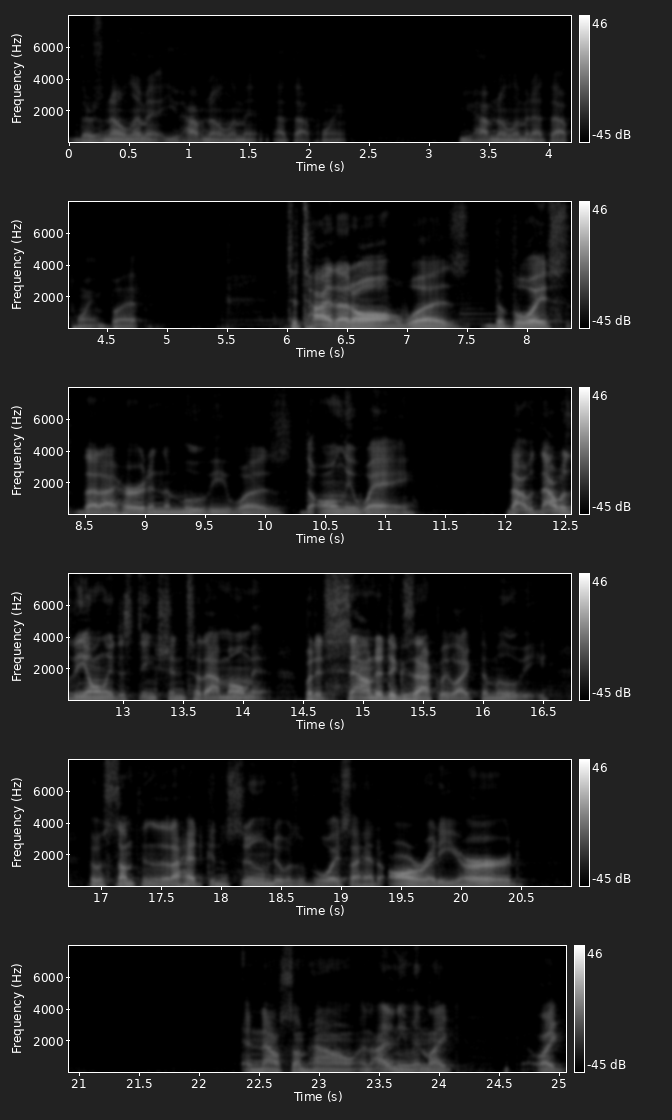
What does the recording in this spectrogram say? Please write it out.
there's no limit. You have no limit at that point. You have no limit at that point. But to tie that all was the voice that I heard in the movie was the only way. That was, that was the only distinction to that moment. But it sounded exactly like the movie. It was something that I had consumed. It was a voice I had already heard. And now somehow, and I didn't even like, like,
